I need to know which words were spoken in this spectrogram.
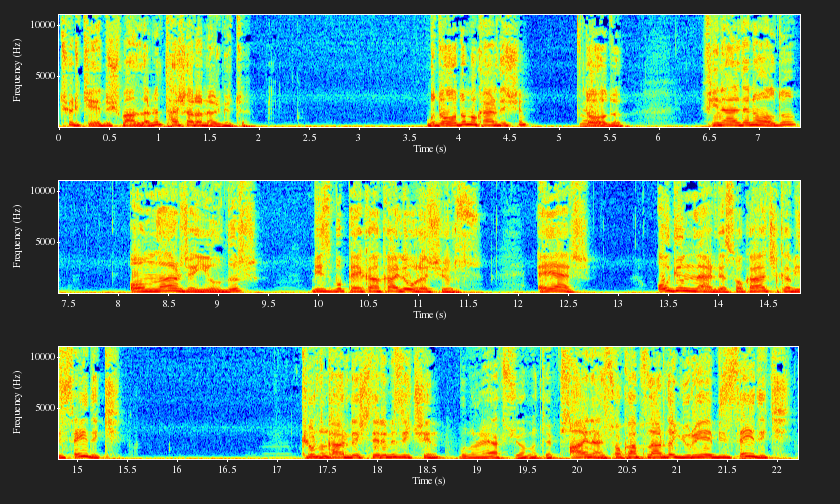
Türkiye düşmanlarının taşeron örgütü. Bu doğdu mu kardeşim? Evet. Doğdu. Finalde ne oldu? Onlarca yıldır biz bu PKK ile uğraşıyoruz. Eğer o günlerde sokağa çıkabilseydik Kürt bunun, kardeşlerimiz için bunun reaksiyonlu tepkisi. Aynen sokaklarda yürüyebilseydik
